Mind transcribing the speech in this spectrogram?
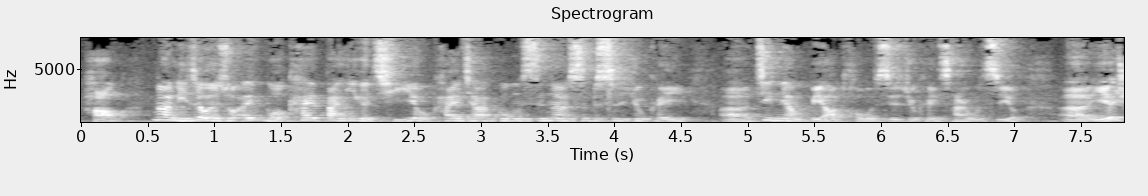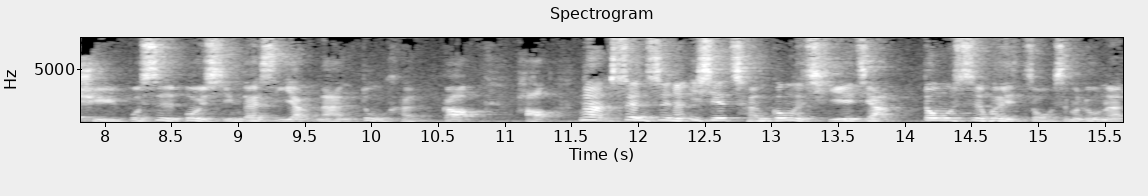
好，那你认为说，哎，我开办一个企业，我开一家公司，那是不是就可以呃尽量不要投资就可以财务自由？呃，也许不是不行，但是一样难度很高。好，那甚至呢，一些成功的企业家都是会走什么路呢？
